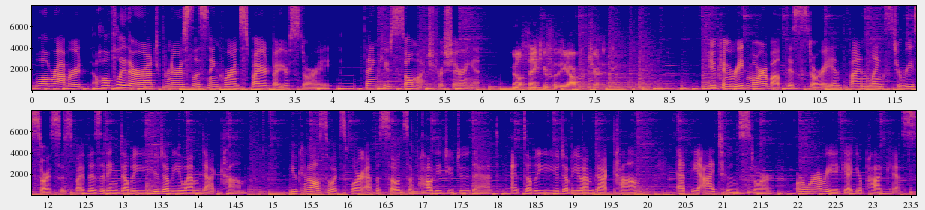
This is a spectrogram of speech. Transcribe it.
Well, Robert, hopefully there are entrepreneurs listening who are inspired by your story. Thank you so much for sharing it. No, thank you for the opportunity. You can read more about this story and find links to resources by visiting WUWM.com. You can also explore episodes of How Did You Do That at WUWM.com, at the iTunes Store, or wherever you get your podcasts.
